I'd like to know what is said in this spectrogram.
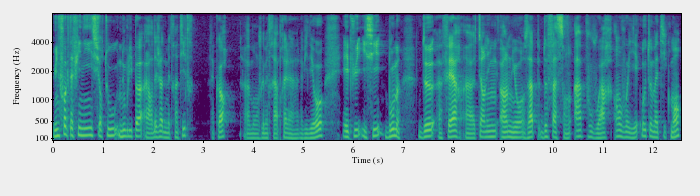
Une fois que tu as fini, surtout, n'oublie pas, alors déjà de mettre un titre, d'accord? Euh, bon, je le mettrai après la, vidéo. Et puis ici, boum, de faire euh, Turning on your app de façon à pouvoir envoyer automatiquement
